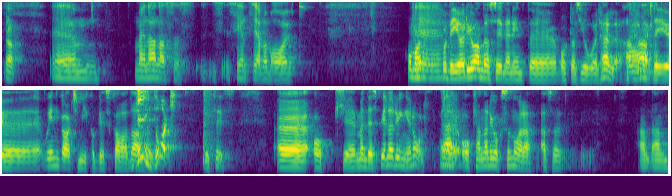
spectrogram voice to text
Ja. Ehm, men annars så ser inte så jävla bra ut. Och, man, Eh. och det gör det ju å andra sidan inte borta hos Joel heller. Han Nej, hade ju Wingard som gick och blev skadad. Vingård! Precis. Eh, och, eh, men det spelade ju ingen roll. Nej. Eh, och han hade ju också några, alltså han, han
